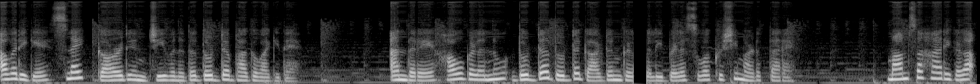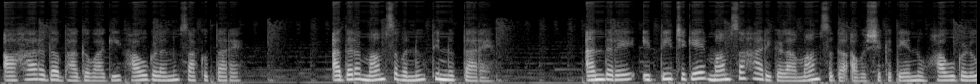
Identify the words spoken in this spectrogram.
ಅವರಿಗೆ ಸ್ನೇಕ್ ಗಾರ್ಡನ್ ಜೀವನದ ದೊಡ್ಡ ಭಾಗವಾಗಿದೆ. ಅಂದರೆ ಹಾವುಗಳನ್ನು ದೊಡ್ಡ ದೊಡ್ಡ ಗಾರ್ಡನ್ಗಳಲ್ಲಿ ಬೆಳೆಸುವ ಕೃಷಿ ಮಾಡುತ್ತಾರೆ. ಮಾಂಸಾಹಾರಿಗಳ ಆಹಾರದ ಭಾಗವಾಗಿ ಹಾವುಗಳನ್ನು ಸಾಕುತ್ತಾರೆ. ಅದರ ಮಾಂಸವನ್ನು ತಿನ್ನುತ್ತಾರೆ. ಅಂದರೆ ಇತ್ತೀಚೆಗೆ ಮಾಂಸಾಹಾರಿಗಳ ಮಾಂಸದ ಅವಶ್ಯಕತೆಯನ್ನು ಹಾವುಗಳು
